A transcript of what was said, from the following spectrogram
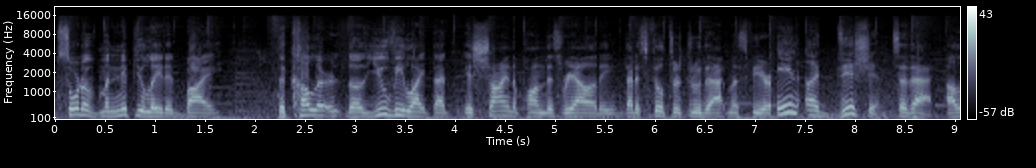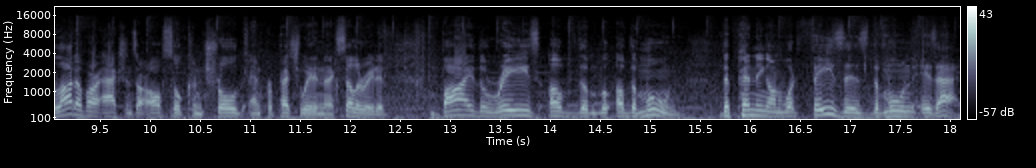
sort of manipulated by the color, the UV light that is shined upon this reality that is filtered through the atmosphere. In addition to that, a lot of our actions are also controlled and perpetuated and accelerated by the rays of the, of the moon, depending on what phases the moon is at.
